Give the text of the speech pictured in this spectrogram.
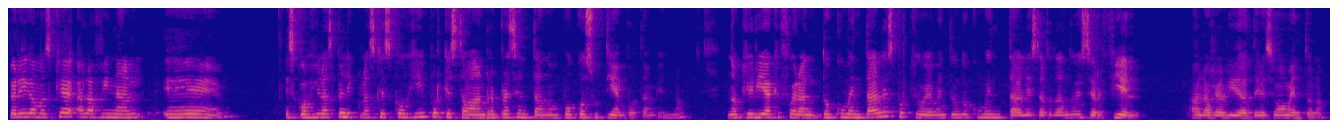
Pero digamos que a la final eh, escogí las películas que escogí porque estaban representando un poco su tiempo también, ¿no? No quería que fueran documentales porque obviamente un documental está tratando de ser fiel a la realidad de ese momento, ¿no?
